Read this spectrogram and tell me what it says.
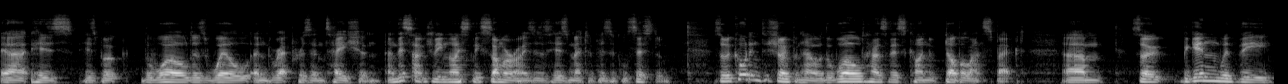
uh, his his book The World as Will and Representation, and this actually nicely summarizes his metaphysical system. So according to Schopenhauer, the world has this kind of double aspect. Um, so begin with the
